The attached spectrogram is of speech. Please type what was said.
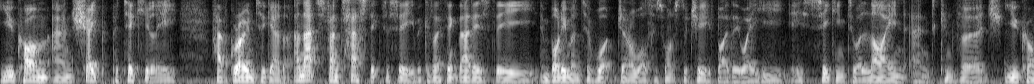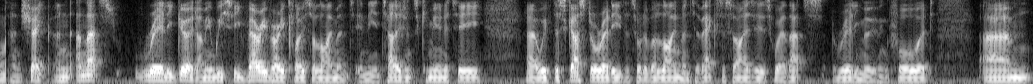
EUCOM and SHAPE particularly have grown together. And that's fantastic to see because I think that is the embodiment of what General Wolters wants to achieve by the way he is seeking to align and converge EUCOM and SHAPE. And, and that's really good. I mean, we see very, very close alignment in the intelligence community. Uh, we've discussed already the sort of alignment of exercises where that's really moving forward. Um,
